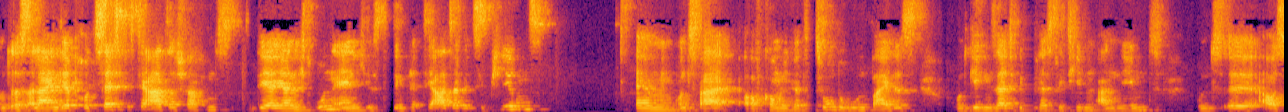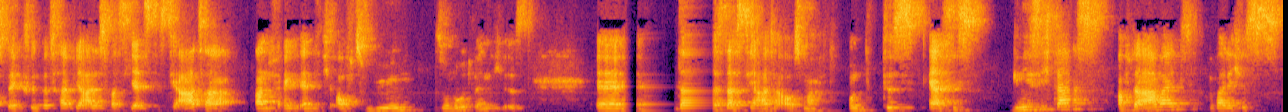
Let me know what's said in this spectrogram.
Und dass allein der Prozess des Theaterschaffens, der ja nicht unähnlich ist dem Theaterrezipierens, ähm, und zwar auf Kommunikation beruhend beides und gegenseitige Perspektiven annehmend und äh, auswechselnd, weshalb ja alles, was jetzt das Theater anfängt, endlich aufzuwühlen, so notwendig ist, äh, dass das Theater ausmacht. Und das erstens genieße ich das auf der Arbeit, weil ich es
